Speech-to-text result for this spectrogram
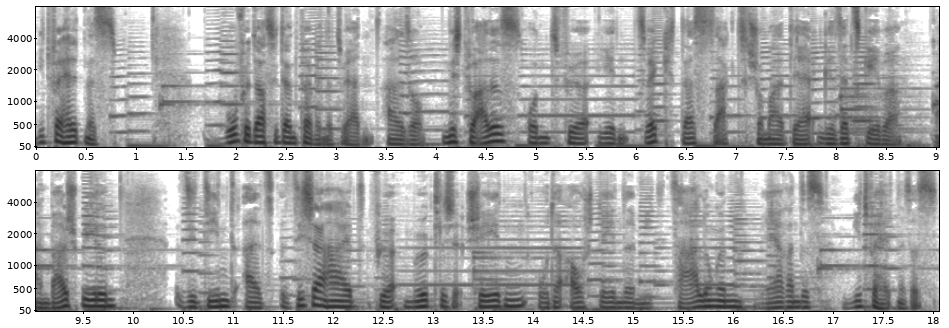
Mietverhältnis. Wofür darf sie denn verwendet werden? Also nicht für alles und für jeden Zweck, das sagt schon mal der Gesetzgeber. Ein Beispiel, sie dient als Sicherheit für mögliche Schäden oder ausstehende Mietzahlungen während des Mietverhältnisses.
